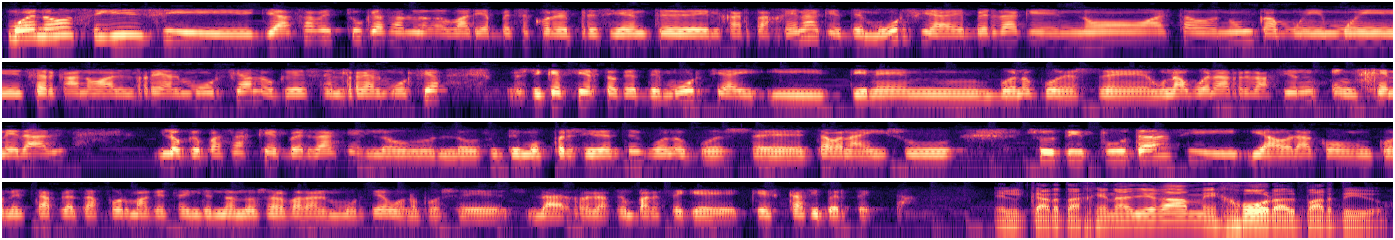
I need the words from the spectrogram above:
Bueno, sí, sí, ya sabes tú que has hablado varias veces con el presidente del Cartagena, que es de Murcia. Es verdad que no ha estado nunca muy muy cercano al Real Murcia, lo que es el Real Murcia, pero sí que es cierto que es de Murcia y, tienen, bueno, pues eh, una buena relación en general. Lo que pasa es que es verdad que lo- los últimos presidentes, bueno, pues eh, estaban ahí su- sus disputas y, y ahora con, esta plataforma que está intentando salvar al Murcia, bueno, pues la relación parece que es casi perfecta. El Cartagena llega mejor al partido.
